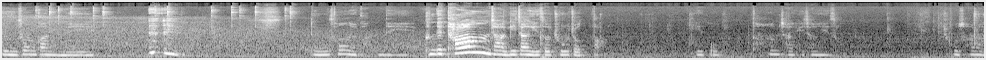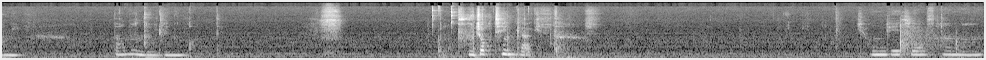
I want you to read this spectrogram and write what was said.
능선 갔네. 능선을 갔네. 근데 다음 자기장에서 조졌다. 이거 다음 자기장에서 저 사람이 나만 노리는 것 같아. 부적 챙겨야겠다. 경계지역 사망.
